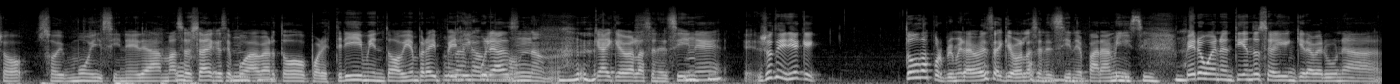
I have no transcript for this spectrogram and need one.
yo soy muy cinera, más allá de que se pueda ver todo por streaming, todo bien, pero hay películas. No. que hay que verlas en el cine. Eh, Yo te diría que todas por primera vez hay que verlas en el cine, para mí. Sí, sí. Pero bueno, entiendo si alguien quiere ver una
